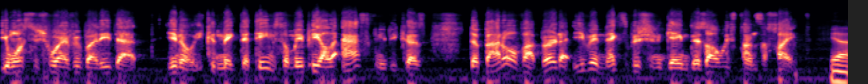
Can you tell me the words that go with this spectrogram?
he wants to show everybody that you know he can make the team. So maybe he'll ask me because the Battle of Alberta, even an exhibition game, there's always tons of fight. Yeah.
